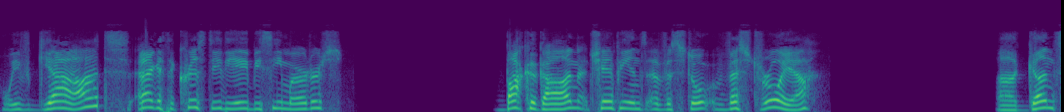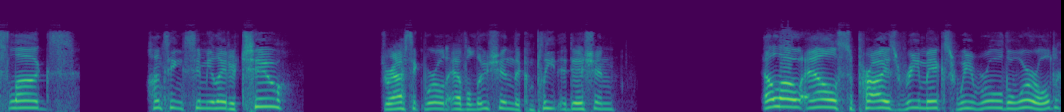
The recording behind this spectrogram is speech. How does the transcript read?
We've got Agatha Christie, the ABC Murders. Bakugan, Champions of Vesto- Vestroia. Uh, Gunslugs, Hunting Simulator 2. Jurassic World Evolution, the complete edition. LOL Surprise Remix, We Rule the World.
